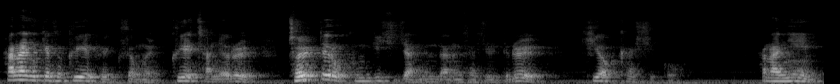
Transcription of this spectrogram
하나님께서 그의 백성을, 그의 자녀를 절대로 굶기시지 않는다는 사실들을 기억하시고, 하나님,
